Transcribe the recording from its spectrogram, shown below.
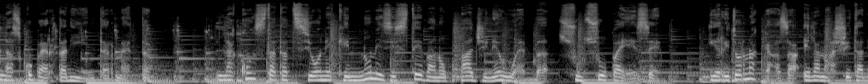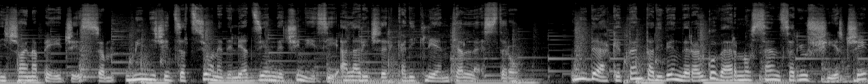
la scoperta di Internet la constatazione che non esistevano pagine web sul suo paese. Il ritorno a casa e la nascita di China Pages, un'indicizzazione delle aziende cinesi alla ricerca di clienti all'estero. Un'idea che tenta di vendere al governo senza riuscirci,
